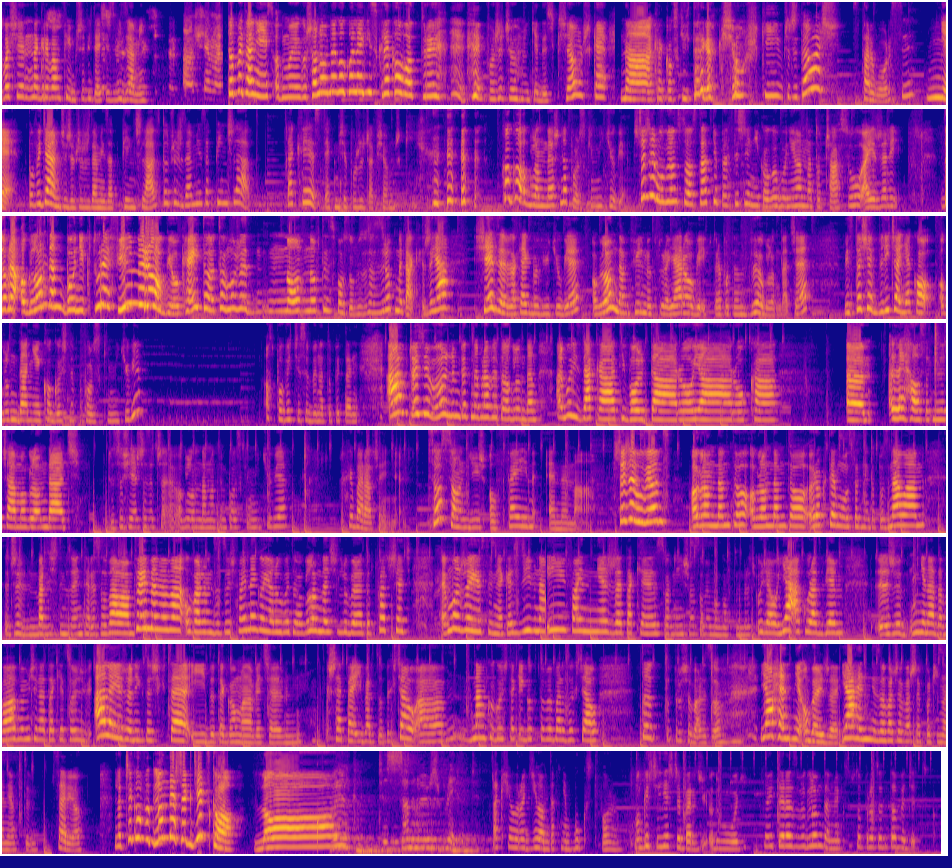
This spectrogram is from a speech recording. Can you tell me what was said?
Właśnie nagrywam film, przywitaj się z widzami. O, siema. To pytanie jest od mojego szanownego kolegi z Krakowa, który pożyczył mi kiedyś książkę na krakowskich targach książki. Przeczytałaś Star Warsy? Nie. Powiedziałam ci, że przeczytam je za 5 lat, to przeczytam je za 5 lat. Tak jest, jak mi się pożycza książki. Kogo oglądasz na polskim YouTubie? Szczerze mówiąc, to ostatnio praktycznie nikogo, bo nie mam na to czasu, a jeżeli... Dobra, oglądam, bo niektóre filmy robię, okej? To, to może, no, no w ten sposób. Z zróbmy tak, że ja siedzę tak jakby w YouTubie, oglądam filmy, które ja robię i które potem wy oglądacie, więc to się wlicza jako oglądanie kogoś na polskim YouTubie? Odpowiedzcie sobie na to pytanie. A w czasie wolnym tak naprawdę to oglądam albo Izaka, Tivolta, Roya, Roka, em, Lecha ostatnio zaczęłam oglądać. Czy coś jeszcze oglądam na tym polskim YouTubie? Chyba raczej nie. Co sądzisz o Fame MMA? Szczerze mówiąc, oglądam to, oglądam to. Rok temu ostatnio to poznałam, znaczy bardziej się tym zainteresowałam. Fame MMA uważam za coś fajnego, ja lubię to oglądać, lubię na to patrzeć. E, Może jestem jakaś dziwna i fajnie, że takie sławniejsze osoby mogą w tym brać udział. Ja akurat wiem, y, że nie nadawałabym się na takie coś, ale jeżeli ktoś chce i do tego ma, wiecie, mm, krzepę i bardzo by chciał, a znam kogoś takiego, kto by bardzo chciał, to, to proszę bardzo. Ja chętnie obejrzę, ja chętnie zobaczę wasze poczynania w tym. Serio. Dlaczego wyglądasz jak dziecko? LOL! Welcome to Summoner's Rift. Tak się urodziłam, tak mnie Bóg stworzył. Mogę się jeszcze bardziej odmłodzić. No i teraz wyglądam jak stuprocentowe dziecko.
